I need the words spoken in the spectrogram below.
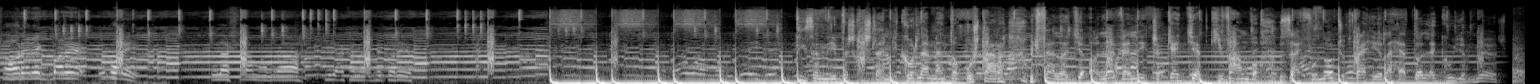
শহরের একবারে উপরে চলে আসলাম আমরা চিড়িয়াখানার ভেতরে Tizenéves kislány, mikor lement a postára Hogy feladja a levelét, csak egyet kívánva Az iPhone úgy csak fehér lehet a legújabb merch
